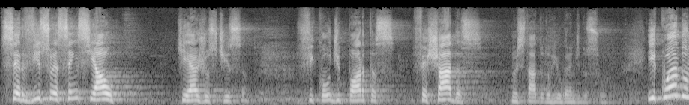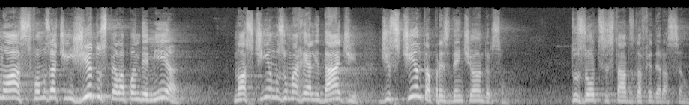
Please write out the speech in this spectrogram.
serviço essencial que é a justiça, ficou de portas fechadas no estado do Rio Grande do Sul. E quando nós fomos atingidos pela pandemia, nós tínhamos uma realidade distinta, presidente Anderson, dos outros estados da federação.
